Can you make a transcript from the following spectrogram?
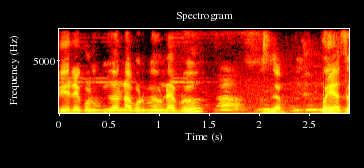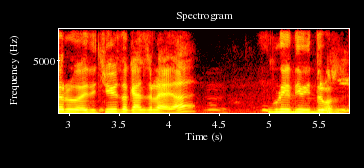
వేరే కొడుకు మీద నా కొడుకు మీద ఉన్నప్పుడు వైఎస్ఆర్ ఇది చేతితో క్యాన్సర్ అయ్యా. ఇప్పుడు ఇది ఇద్దరు వస్తుంది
